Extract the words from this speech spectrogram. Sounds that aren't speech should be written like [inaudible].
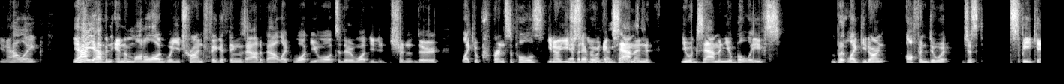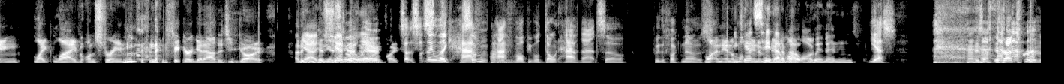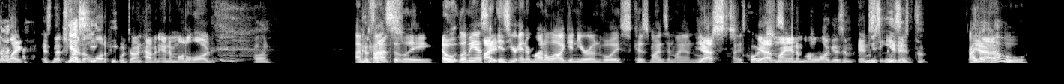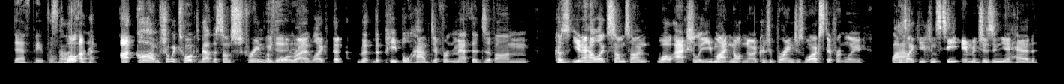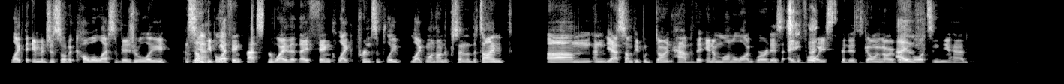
You know how like you know how you have an inner monologue where you try and figure things out about like what you ought to do, what you shouldn't do, like your principles. You know, you Yeah, just but you has examine you examine your beliefs, but like you don't often do it just speaking like live on stream [laughs] and then figuring it out as you go. And then Yeah, you hit you're this generally- level like, So, something like half of, half of all people don't have that. So who the fuck knows? what, an inner, You can't inner- say that inner about monologue. women. yes. Is, is that true? That like is that true Yes, that a y- lot of people don't have an inner monologue? Hold on. I'm constantly. Oh, let me ask you: I- Is your inner monologue in your own voice? Because mine's in my own voice. Yes, I of course. Yeah, my inner monologue is it's Whose it is? I yeah. don't know. Deaf people. Well. a. I, oh, I'm sure we talked about this on stream We before, did, right? yeah. Like that, that that people have different methods of um, because you know how like sometimes, well, actually, you might not know because your brain just works differently. Because Wow. like you can see images in your head, like the images sort of coalesce visually, and some Yeah. people I think that's the way that they think, like principally, like 100 percent of the time. Um, and yeah, some people don't have the inner monologue where it is a See, I- voice that is going over I've- thoughts in your head.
